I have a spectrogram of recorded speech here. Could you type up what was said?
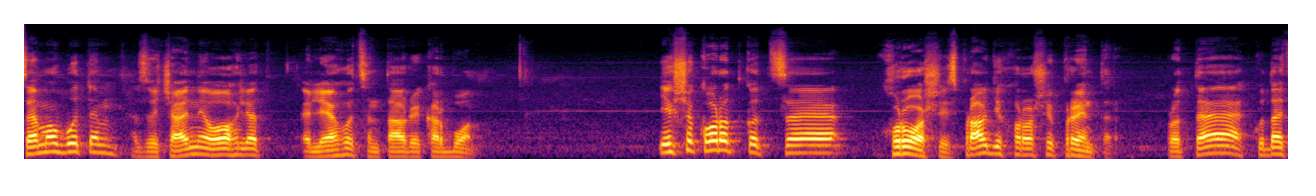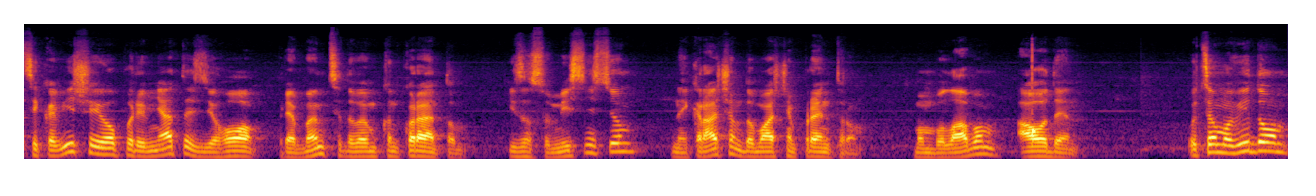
Це, мав бути звичайний огляд Lego Centauri Carbon. Якщо коротко, це хороший, справді хороший принтер. Проте, куди цікавіше його порівняти з його прямим ціновим конкурентом і за сумісністю найкращим домашнім принтером Bombolab A1. У цьому відео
